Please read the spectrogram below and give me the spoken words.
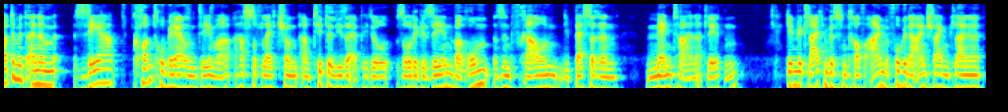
Heute mit einem sehr kontroversen Thema. Hast du vielleicht schon am Titel dieser Episode gesehen, warum sind Frauen die besseren mentalen Athleten? Gehen wir gleich ein bisschen drauf ein, bevor wir da einsteigen. Kleine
